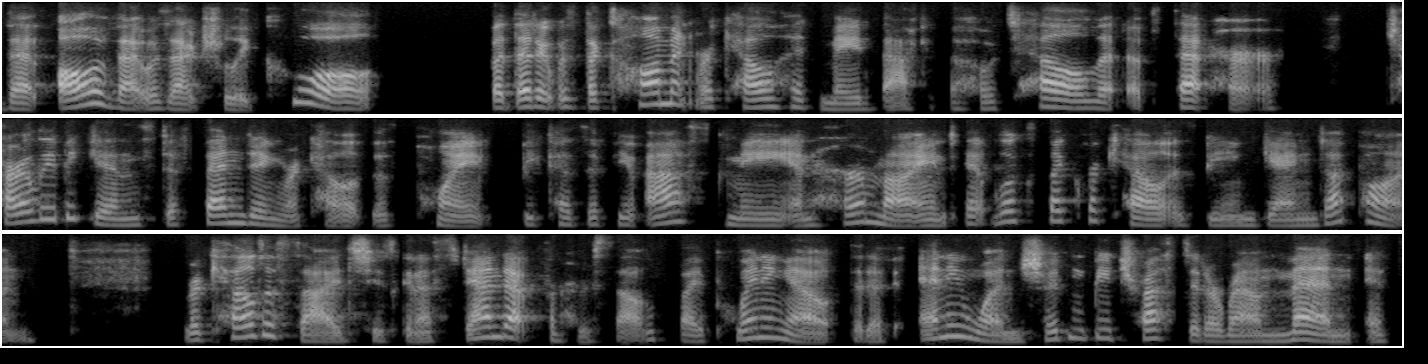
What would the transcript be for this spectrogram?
that all of that was actually cool, but that it was the comment Raquel had made back at the hotel that upset her. Charlie begins defending Raquel at this point because if you ask me, in her mind, it looks like Raquel is being ganged up on. Raquel decides she's going to stand up for herself by pointing out that if anyone shouldn't be trusted around men, it's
